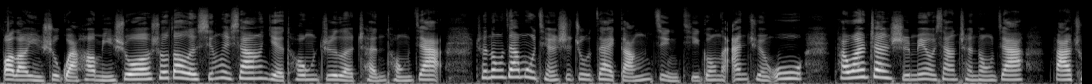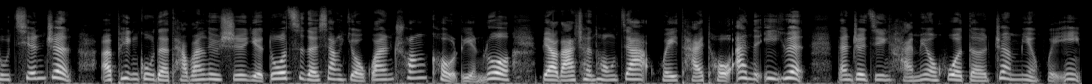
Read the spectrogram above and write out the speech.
报道引述管浩明说：“收到了行李箱，也通知了陈同佳。陈同佳目前是住在港警提供的安全屋。台湾暂时没有向陈同佳发出签证，而聘雇的台湾律师也多次的向有关窗口联络，表达陈同佳回台投案的意愿，但至今还没有获得正面回应。”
